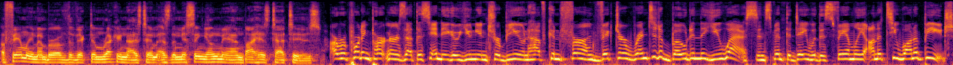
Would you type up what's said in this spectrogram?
a family member of the victim recognized him as the missing young man by his tattoos. Our reporting partners at the San Diego Union Tribune have confirmed Victor rented a boat in the U.S. and spent the day with his family on a Tijuana beach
